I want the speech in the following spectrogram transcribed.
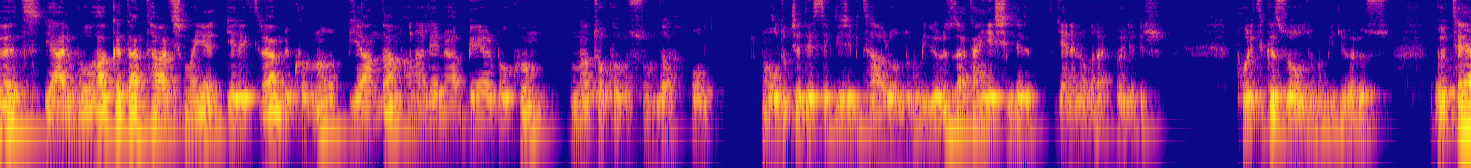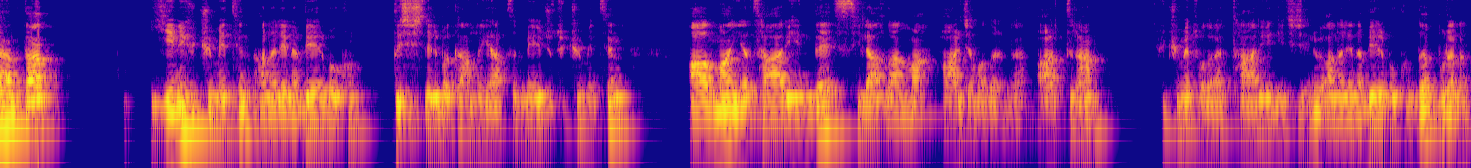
Evet, yani bu hakikaten tartışmayı gerektiren bir konu. Bir yandan Annalena Baerbock'un NATO konusunda oldukça destekleyici bir tavrı olduğunu biliyoruz. Zaten Yeşillerin genel olarak böyle bir politikası olduğunu biliyoruz. Öte yandan yeni hükümetin, Annalena Baerbock'un Dışişleri Bakanlığı yaptığı mevcut hükümetin Almanya tarihinde silahlanma harcamalarını arttıran hükümet olarak tarihe geçeceğini ve Annalena Baerbock'un da buranın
